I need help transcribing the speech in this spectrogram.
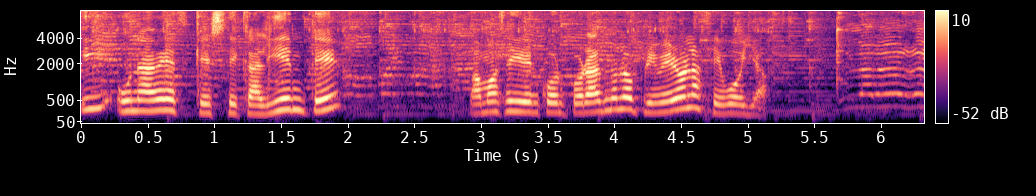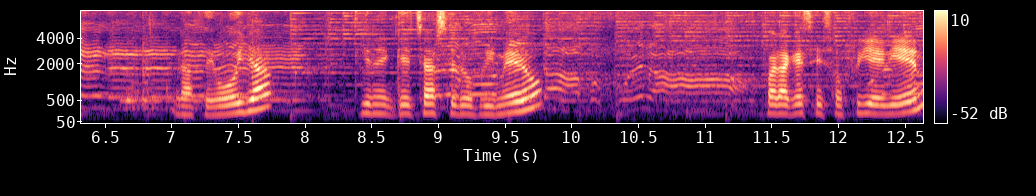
Y una vez que se caliente, vamos a ir incorporándolo primero la cebolla. La cebolla tiene que echárselo primero para que se sofríe bien.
